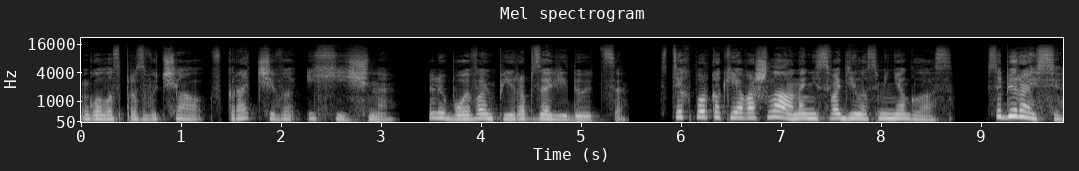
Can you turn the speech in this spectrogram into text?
Голос прозвучал вкрадчиво и хищно. Любой вампир обзавидуется. С тех пор, как я вошла, она не сводила с меня глаз. «Собирайся»,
